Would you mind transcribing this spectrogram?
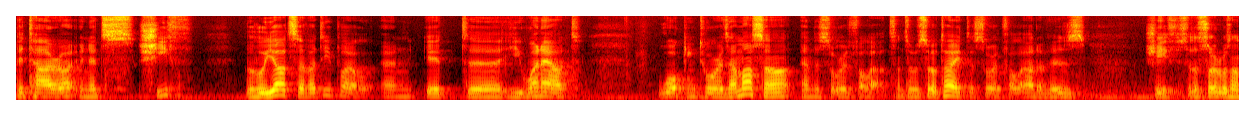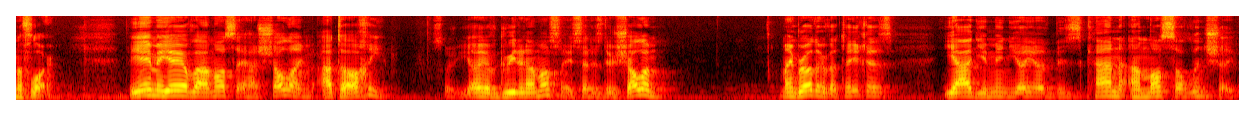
bitara in its sheath, and it uh, he went out walking towards Amasa, and the sword fell out. Since it was so tight, the sword fell out of his sheath. So the sword was on the floor. So Yoav greeted Amasa. He said, "Is there shalom, my brother? Vateches yad yamin Yoav bizkan Amasa linshak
